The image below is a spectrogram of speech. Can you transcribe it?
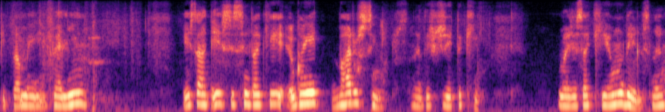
Que tá meio velhinho. Esse, esse cinto aqui, eu ganhei vários cintos, né? Desse jeito aqui. Mas esse aqui é um deles, né?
